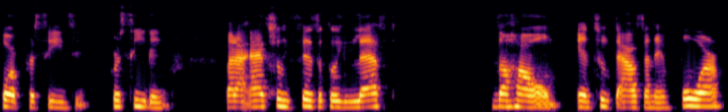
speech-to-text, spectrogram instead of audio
court proceedings, but I actually physically left the home in 2004.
